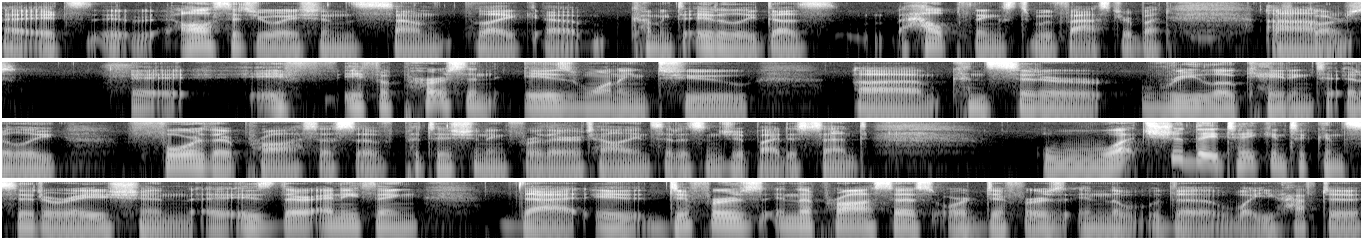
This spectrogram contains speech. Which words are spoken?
uh, it's it, all situations sound like uh, coming to Italy does help things to move faster. But um, of course, if if a person is wanting to um, consider relocating to Italy for their process of petitioning for their Italian citizenship by descent, what should they take into consideration? Is there anything that it differs in the process or differs in the the what you have to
